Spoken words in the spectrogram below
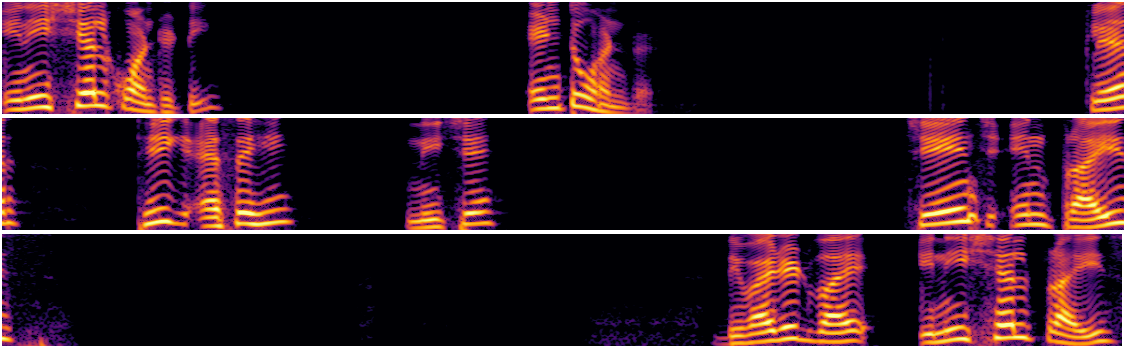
initial quantity into hundred clear ठीक, ऐसे ही नीचे change in price divided by initial price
